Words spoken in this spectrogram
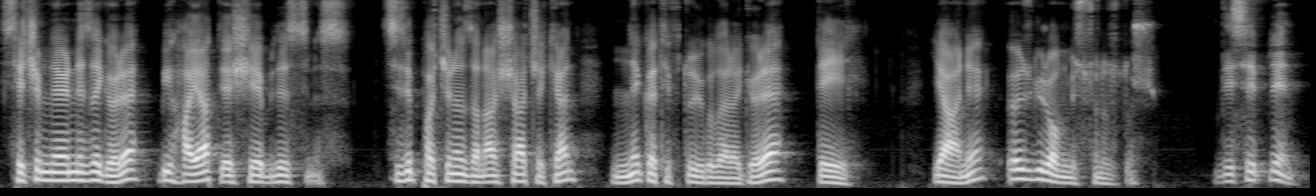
Seçimlerinize göre bir hayat yaşayabilirsiniz. Sizi paçanızdan aşağı çeken negatif duygulara göre değil. Yani özgür olmuşsunuzdur. Disiplin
